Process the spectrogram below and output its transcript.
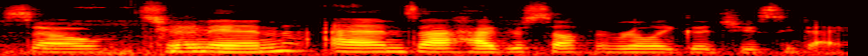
So tune in and uh, have yourself a really good juicy day.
